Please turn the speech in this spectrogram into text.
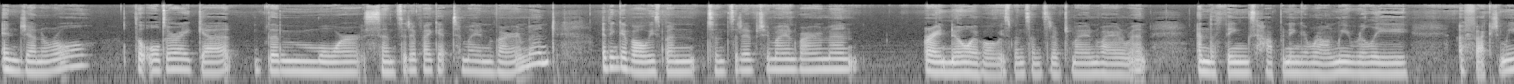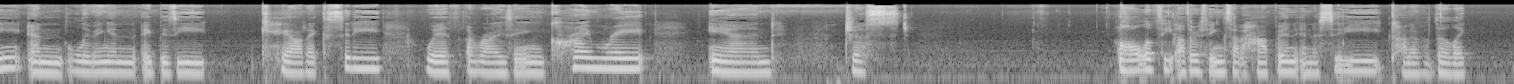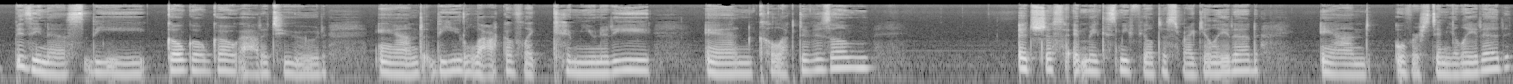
in general. The older I get, the more sensitive I get to my environment. I think I've always been sensitive to my environment, or I know I've always been sensitive to my environment and the things happening around me really affect me. And living in a busy, chaotic city with a rising crime rate and just all of the other things that happen in a city, kind of the like busyness, the go, go, go attitude, and the lack of like community and collectivism it's just it makes me feel dysregulated and overstimulated.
